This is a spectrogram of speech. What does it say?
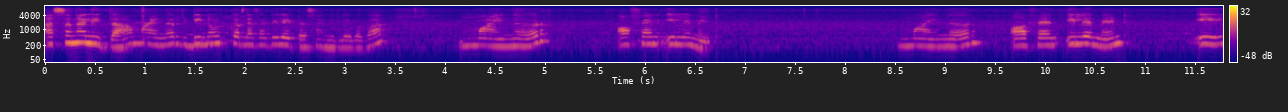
असं न लिहिता मायनर डिनोट करण्यासाठी लेटर सांगितले बघा. Minor of an element minor of an element A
